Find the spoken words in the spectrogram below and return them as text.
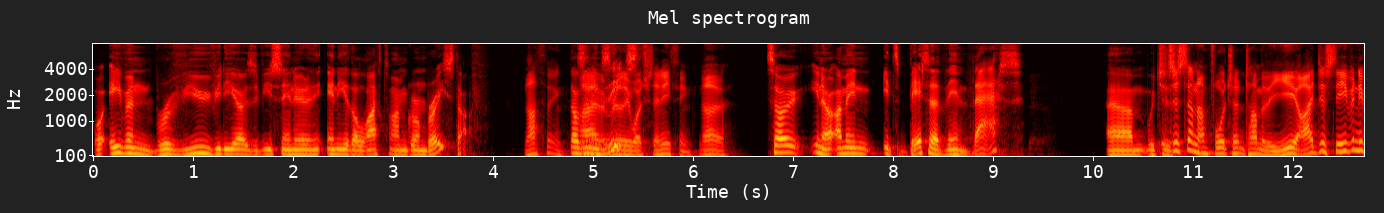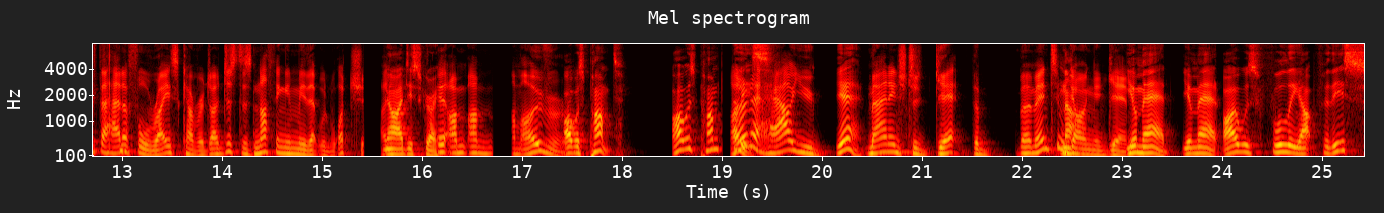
or even review videos have you seen any, any of the lifetime Grand Prix stuff? Nothing. Doesn't I haven't really watched anything. No. So, you know, I mean, it's better than that. um, which It's is just an unfortunate time of the year. I just even if they had a full race coverage, I just there's nothing in me that would watch it. no, I disagree. I'm I'm I'm over. it. I was pumped. I was pumped. I don't know how you Yeah. managed to get the momentum No, going again. You're mad. You're mad. I was fully up for this.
